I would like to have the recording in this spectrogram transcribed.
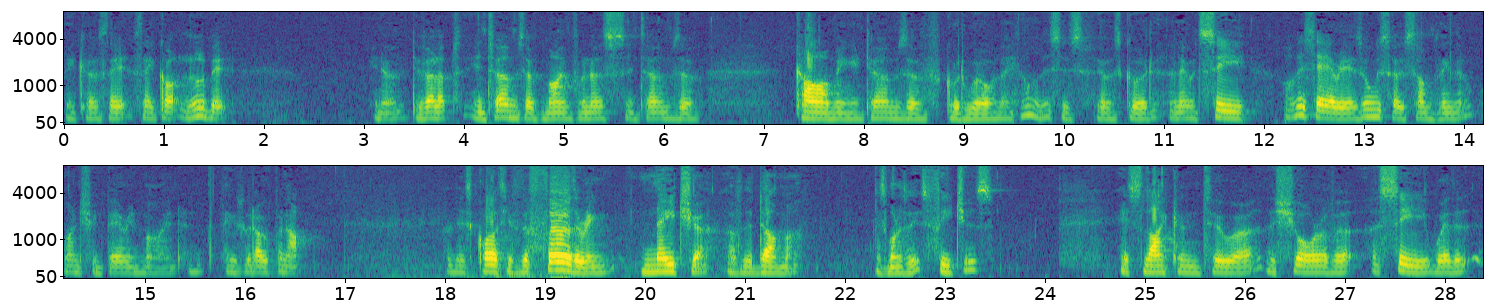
because they, they got a little bit, you know, developed in terms of mindfulness, in terms of calming, in terms of goodwill. They, oh, this is feels good, and they would see, well, this area is also something that one should bear in mind, and things would open up. And this quality of the furthering nature of the Dhamma is one of its features. It's likened to uh, the shore of a, a sea where the,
